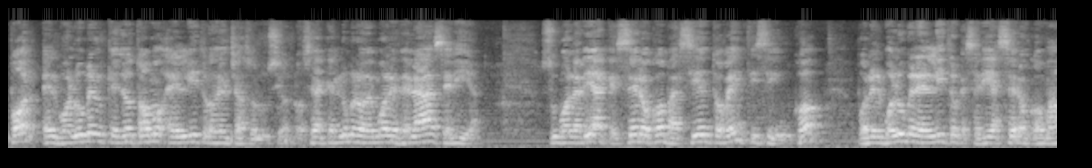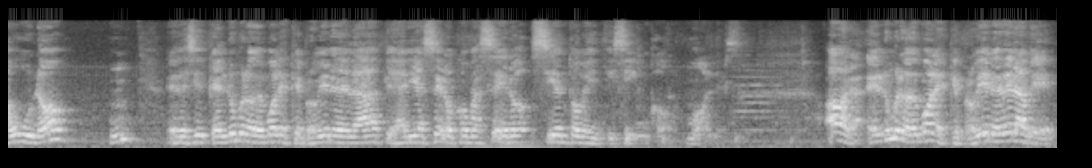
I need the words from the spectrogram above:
por el volumen que yo tomo en litros de dicha solución. O sea que el número de moles de la A sería su molaridad, que es 0,125, por el volumen en litro, que sería 0,1 es decir, que el número de moles que proviene de la A quedaría 0,0125 moles. Ahora, el número de moles que proviene de la B,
